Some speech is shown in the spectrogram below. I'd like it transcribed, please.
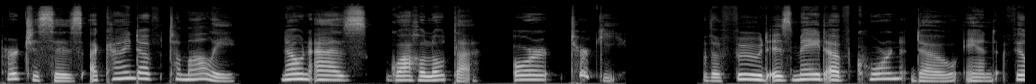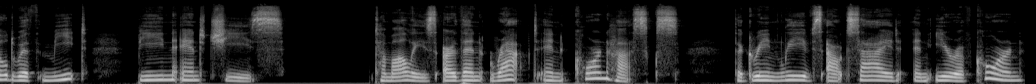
purchases a kind of tamale known as guajolota or turkey. The food is made of corn dough and filled with meat, bean, and cheese. Tamales are then wrapped in corn husks, the green leaves outside an ear of corn,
